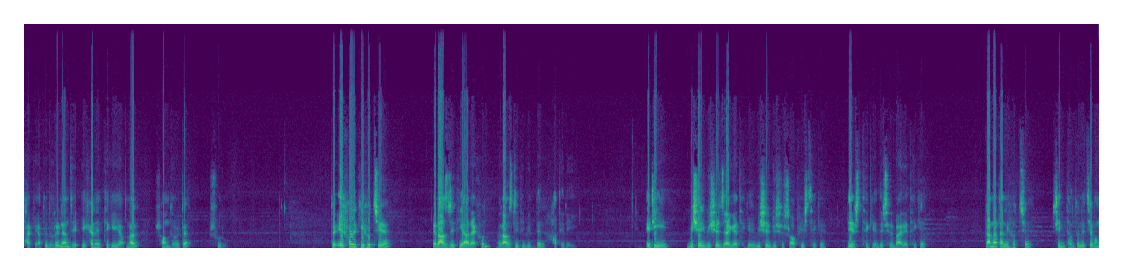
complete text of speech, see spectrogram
থাকে, আপনি ধরে নেন যে এখানের থেকেই আপনার সন্দেহটা শুরু। তো এর ফলে কি হচ্ছে? রাজনীতি আর এখন রাজনীতিবিদদের হাতে নেই। এটি বিশেষ বিশেষ জায়গা থেকে, বিশেষ বিশেষ অফিস থেকে, দেশ থেকে, দেশের বাইরে থেকে টানাটানি হচ্ছে, সিদ্ধান্ত নিচ্ছে এবং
